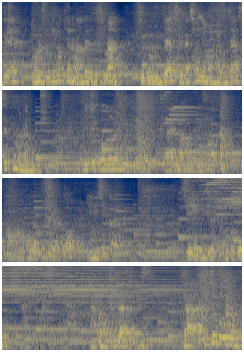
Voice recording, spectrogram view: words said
이제 어느 정도 형태는 만들어졌지만 지금 이제 제가 촬영을 하고자 세팅을 하는 곳이고요. 이쪽은 이제 자연광원에서 어, 고객님들하고 이미지가 제 이미지가 조금 더 고급지게 것 같습니다. 좀 했습니다. 자, 이쪽은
